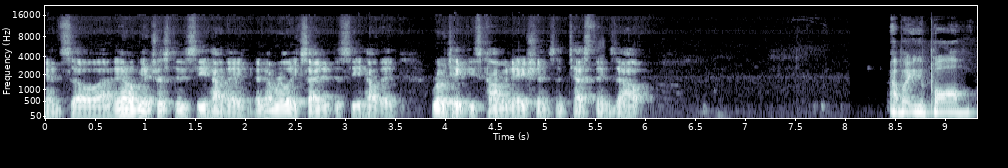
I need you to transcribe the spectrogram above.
and so uh, it'll be interesting to see how they, and I'm really excited to see how they rotate these combinations and test things out. How about you, Paul?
